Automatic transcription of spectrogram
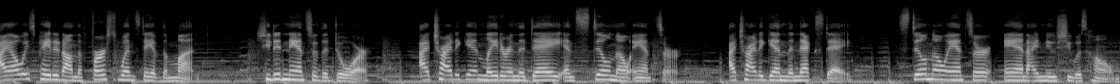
I always paid it on the first Wednesday of the month. She didn't answer the door. I tried again later in the day and still no answer. I tried again the next day. Still no answer, and I knew she was home.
